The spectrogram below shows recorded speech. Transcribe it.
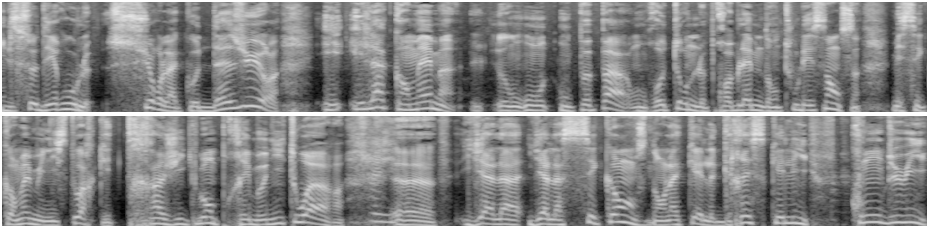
Il se déroule sur la côte d'Azur et, et là quand même on, on peut pas on retourne le problème dans tous les sens mais c'est quand même une histoire qui est tragiquement prémonitoire. Euh, il y a la il y a la séquence dans laquelle Grace Kelly conduit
